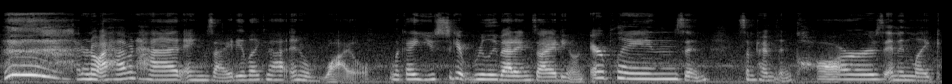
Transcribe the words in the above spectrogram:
I don't know, I haven't had anxiety like that in a while. Like I used to get really bad anxiety on airplanes and sometimes in cars and in like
